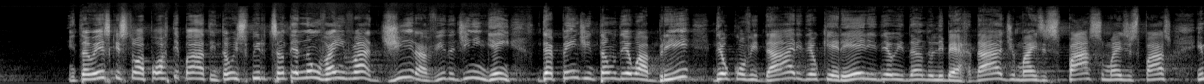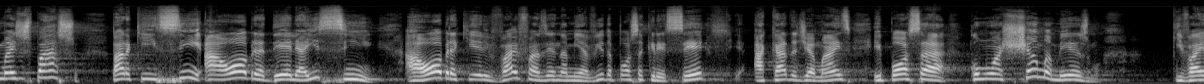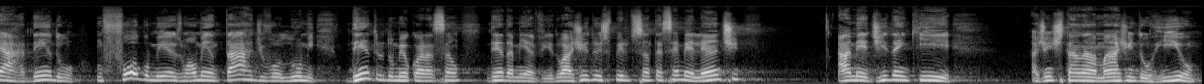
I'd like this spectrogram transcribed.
Então, eis que estou à porta e bato. Então, o Espírito Santo ele não vai invadir a vida de ninguém. Depende então de eu abrir, de eu convidar, e de eu querer, e de eu ir dando liberdade, mais espaço, mais espaço e mais espaço. Para que sim, a obra dele, aí sim, a obra que ele vai fazer na minha vida possa crescer a cada dia mais e possa, como uma chama mesmo, que vai ardendo, um fogo mesmo, aumentar de volume dentro do meu coração, dentro da minha vida. O agir do Espírito Santo é semelhante à medida em que a gente está na margem do rio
